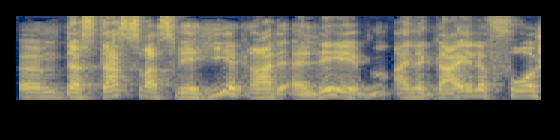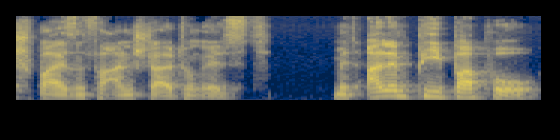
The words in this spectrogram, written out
ähm, dass das, was wir hier gerade erleben, eine geile Vorspeisenveranstaltung ist. Mit allem Pipapo.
